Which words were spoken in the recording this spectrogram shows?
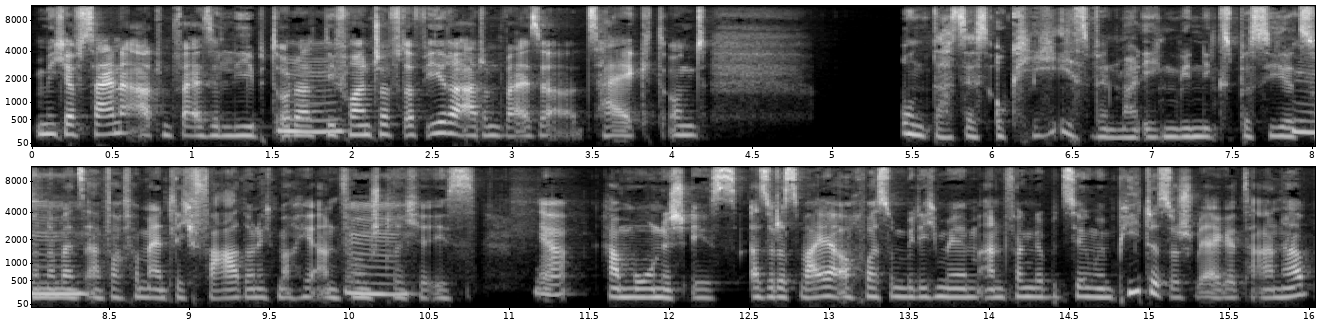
mich auf seine Art und Weise liebt oder Mhm. die Freundschaft auf ihre Art und Weise zeigt und und dass es okay ist, wenn mal irgendwie nichts passiert, sondern Mhm. wenn es einfach vermeintlich fad und ich mache hier Anführungsstriche ist, Ja. harmonisch ist. Also das war ja auch was, womit ich mir am Anfang der Beziehung mit Peter so schwer getan habe,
